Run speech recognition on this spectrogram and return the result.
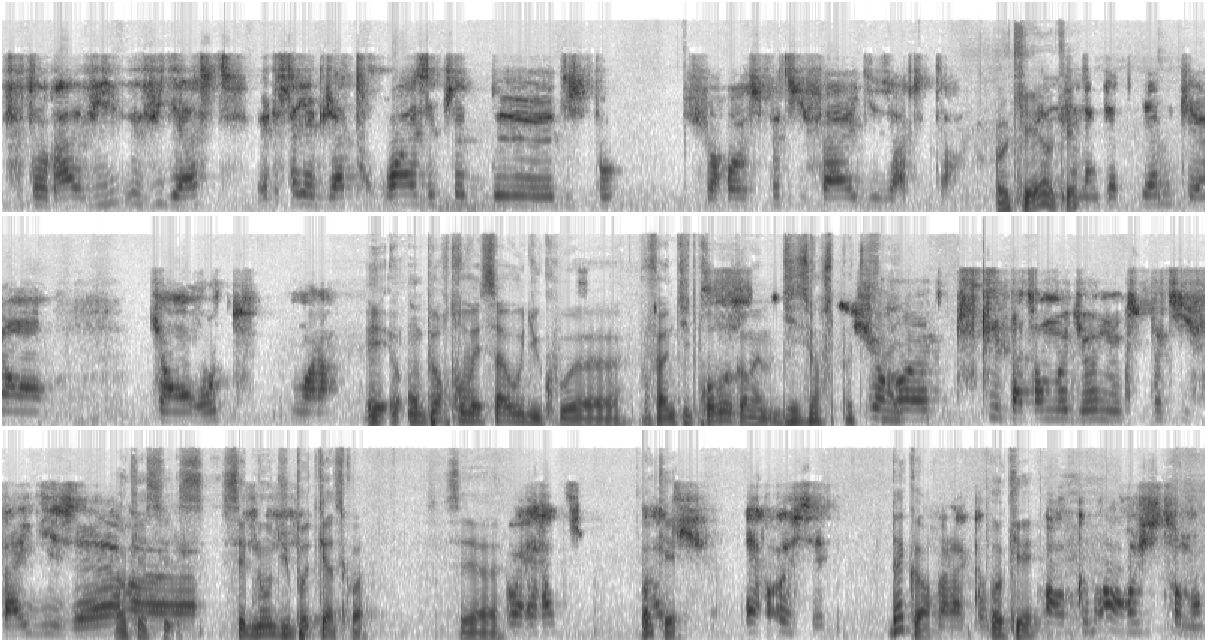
photographes, vi- vidéastes. Et ça, il y a déjà trois épisodes de dispo sur euh, Spotify, Deezer, etc. Ok, ok. J'en ai un quatrième qui est en, qui est en route. Voilà. Et on peut retrouver ça où du coup euh, Pour faire une petite promo quand même. Deezer Spotify. Sur euh, toutes les plateformes audio, donc Spotify, Deezer. Ok, c'est- euh, c'est le nom du podcast quoi. C'est euh, ouais, REC. Ok. REC. d'accord. Voilà, comme, Ok. en, comme enregistrement.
